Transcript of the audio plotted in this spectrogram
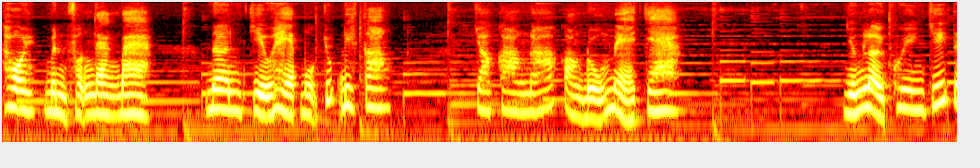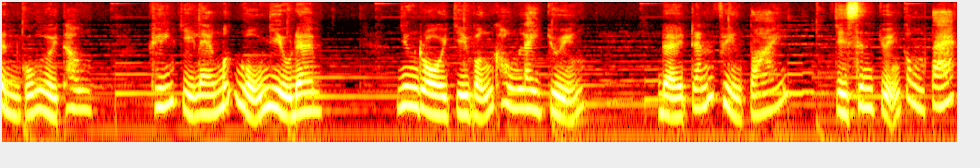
Thôi, mình phận đàn bà nên chịu hẹp một chút đi con. Cho con nó còn đủ mẹ cha. Những lời khuyên chí tình của người thân khiến chị lan mất ngủ nhiều đêm, nhưng rồi chị vẫn không lay chuyển. Để tránh phiền toái, chị xin chuyển công tác,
